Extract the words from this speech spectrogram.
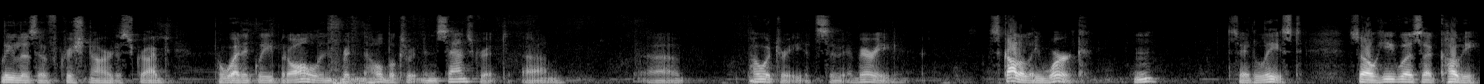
Leelas of Krishna are described poetically, but all in written. The whole book's written in Sanskrit um, uh, poetry. It's a, very scholarly work, hmm? to say the least. So he was a Kavi,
